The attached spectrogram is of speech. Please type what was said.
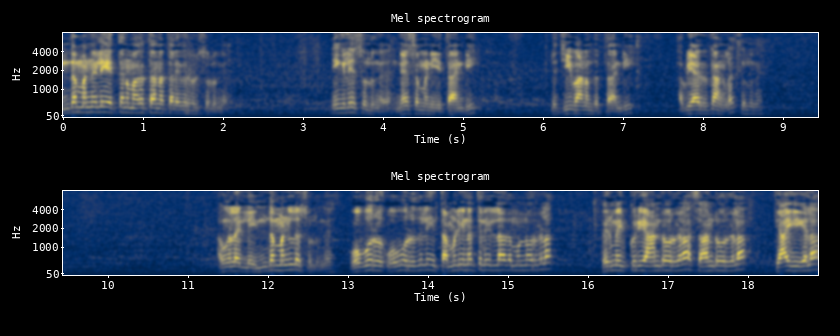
இந்த மண்ணிலே எத்தனை மகத்தான தலைவர்கள் சொல்லுங்கள் நீங்களே சொல்லுங்கள் நேசமணியை தாண்டி இல்லை ஜீவானந்த தாண்டி அப்படி யார் இருக்காங்களா? சொல்லுங்கள் அவங்களாம் இல்லை இந்த மண்ணில் சொல்லுங்க. ஒவ்வொரு ஒவ்வொரு இதுலையும் தமிழ் இனத்தில் இல்லாத முன்னோர்களா? பெருமைக்குரிய ஆன்றோர்களா சான்றோர்களா தியாகிகளா?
